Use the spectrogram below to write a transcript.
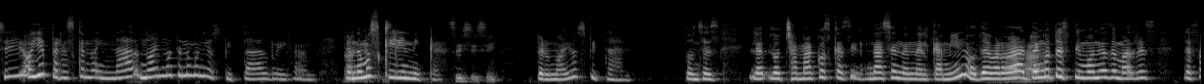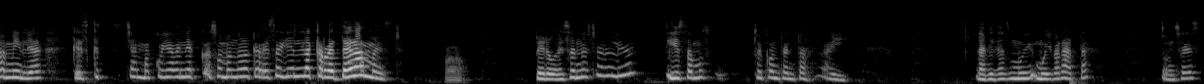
Sí, oye, pero es que no hay nada, no hay, no tenemos ni hospital, Reagan. Tenemos sí. clínica, Sí, sí, sí. pero no hay hospital. Entonces, la- los chamacos casi nacen en el camino, de verdad. Ajá. Tengo testimonios de madres de familia que es que este chamaco ya venía asomando la cabeza ahí en la carretera, maestra. Wow. Pero esa es nuestra realidad y estamos, estoy contenta ahí. La vida es muy, muy barata, entonces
